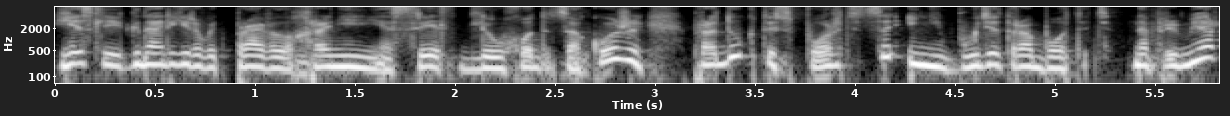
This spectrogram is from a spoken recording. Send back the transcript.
Если игнорировать правила хранения средств для ухода за кожей, продукт испортится и не будет работать. Например,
